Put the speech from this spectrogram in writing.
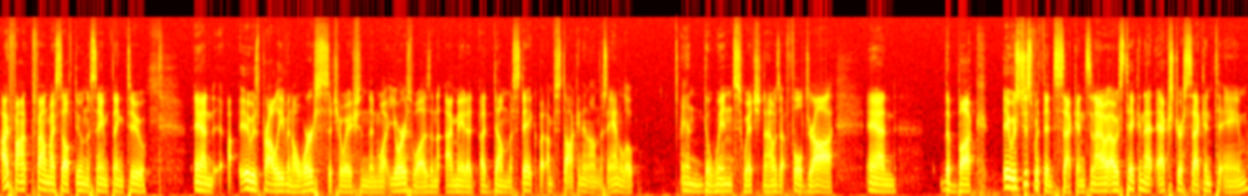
I found found myself doing the same thing too. And it was probably even a worse situation than what yours was. And I made a, a dumb mistake, but I'm stalking in on this antelope, and the wind switched, and I was at full draw, and the buck. It was just within seconds, and I, I was taking that extra second to aim,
